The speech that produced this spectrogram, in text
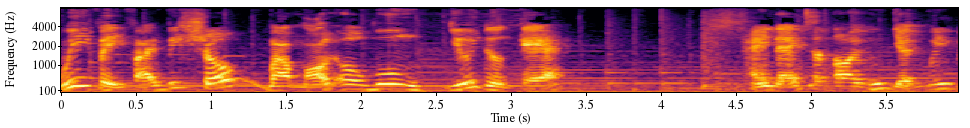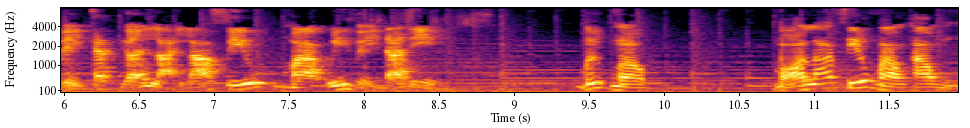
Quý vị phải viết số vào mỗi ô vuông dưới đường kẻ Hãy để cho tôi hướng dẫn quý vị cách gửi lại lá phiếu mà quý vị đã điền. Bước 1. Bỏ lá phiếu màu hồng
